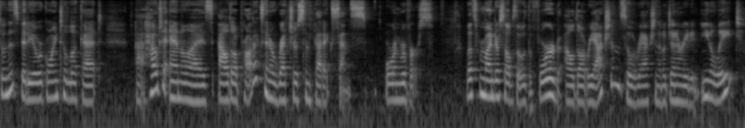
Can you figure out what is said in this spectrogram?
So in this video, we're going to look at uh, how to analyze aldol products in a retrosynthetic sense, or in reverse. Let's remind ourselves that with the forward aldol reaction, so a reaction that'll generate an enolate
